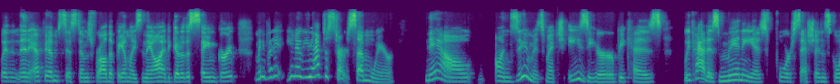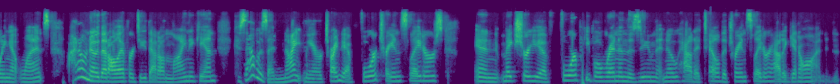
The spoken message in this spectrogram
with an FM systems for all the families and they all had to go to the same group. I mean, but it, you know, you have to start somewhere. Now on Zoom, it's much easier because we've had as many as four sessions going at once. I don't know that I'll ever do that online again because that was a nightmare trying to have four translators and make sure you have four people running the Zoom that know how to tell the translator how to get on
